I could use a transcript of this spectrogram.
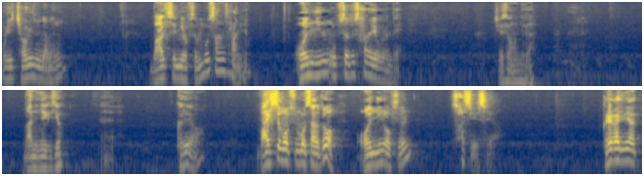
우리 정의순자매는 말씀이 없으면 못 사는 사람이요. 언니는 없어도 살아요, 그런데. 죄송합니다. 맞는 얘기죠? 네. 그래요. 말씀 없으면 못 살아도 언니는 없으면 살 수 있어요. 그래가지고 그냥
